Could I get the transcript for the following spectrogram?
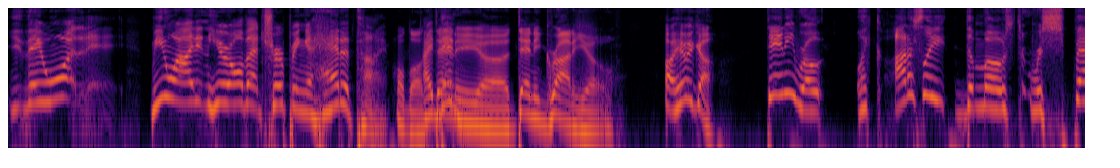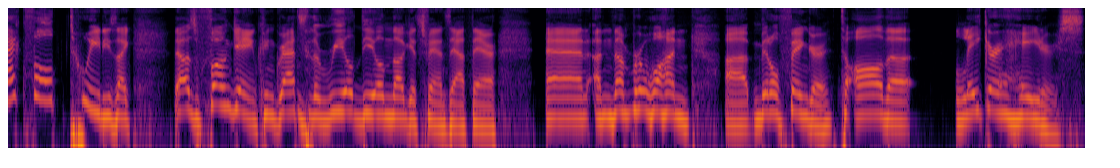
They want. Meanwhile, I didn't hear all that chirping ahead of time. Hold on, I Danny. Uh, Danny Gradio. Oh, here we go. Danny wrote like honestly the most respectful tweet. He's like, "That was a fun game. Congrats to the real deal Nuggets fans out there." And a number one uh, middle finger to all the Laker haters,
